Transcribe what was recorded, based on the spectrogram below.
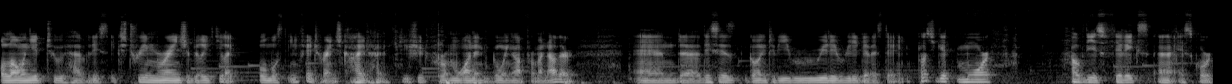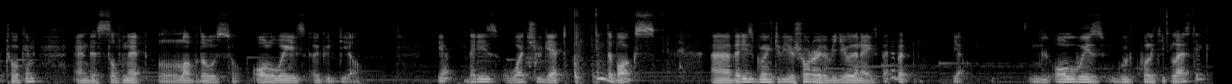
allowing it to have this extreme range ability, like almost infinite range kind of, if you shoot from one and going out from another. And uh, this is going to be really, really devastating. Plus you get more of the Felix uh, escort token and the Sultanate love those so always a good deal yeah that is what you get in the box uh, that is going to be a shorter video than I expected but yeah, always good quality plastic.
